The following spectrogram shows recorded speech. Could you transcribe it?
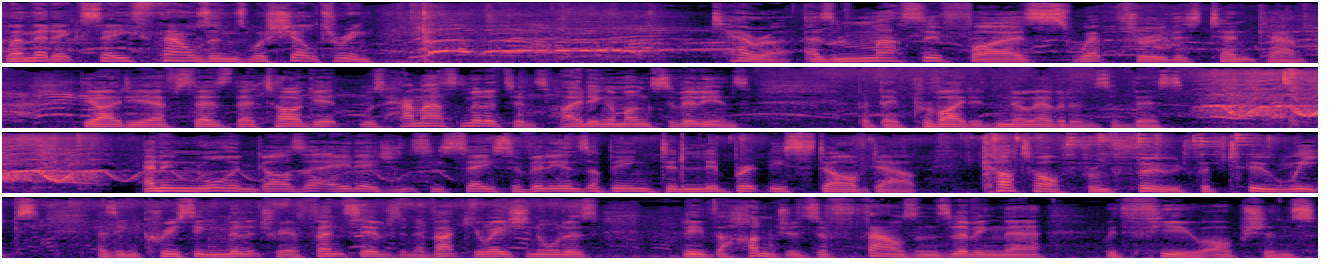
where medics say thousands were sheltering. Terror as massive fires swept through this tent camp. The IDF says their target was Hamas militants hiding among civilians, but they've provided no evidence of this. And in northern Gaza, aid agencies say civilians are being deliberately starved out, cut off from food for two weeks, as increasing military offensives and evacuation orders leave the hundreds of thousands living there with few options.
